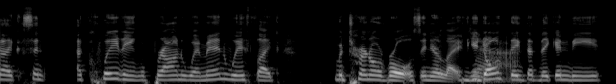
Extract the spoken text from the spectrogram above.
like equating brown women with like maternal roles in your life. You don't think that they can be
